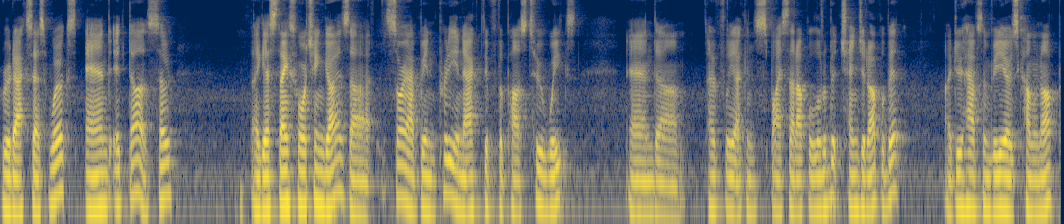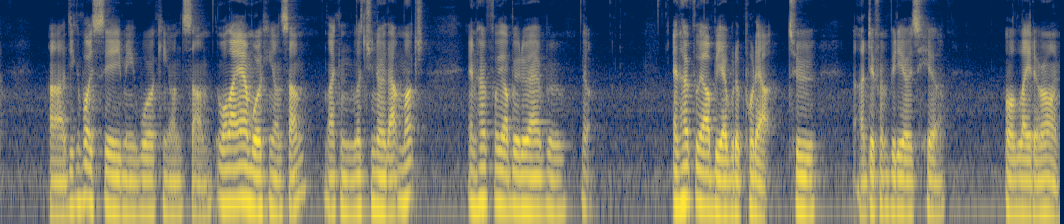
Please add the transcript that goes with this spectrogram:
root access works, and it does. So, I guess thanks for watching, guys. Uh, sorry I've been pretty inactive for the past two weeks, and um, hopefully I can spice that up a little bit, change it up a bit. I do have some videos coming up. Uh, you can probably see me working on some. Well, I am working on some. I can let you know that much, and hopefully I'll be able. No, and hopefully I'll be able to put out two uh, different videos here or later on.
